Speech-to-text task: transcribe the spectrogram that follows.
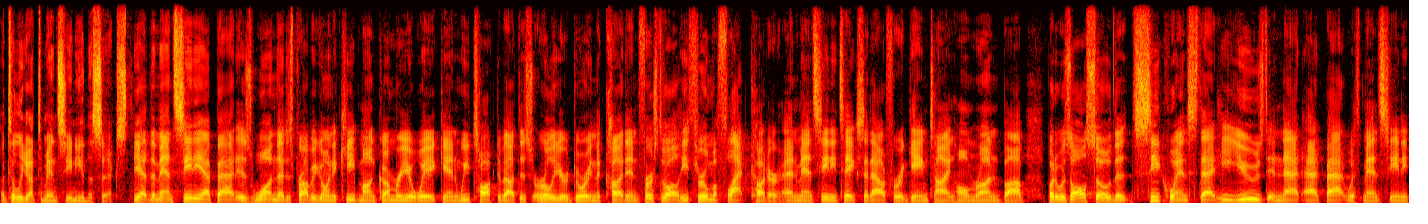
until he got to Mancini in the sixth. Yeah, the Mancini at bat is one that is probably going to keep Montgomery awake. And we talked about this earlier during the cut And First of all, he threw him a flat cutter, and Mancini takes it out for a game tying home run, Bob. But it was also the sequence that he used in that at bat with Mancini.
